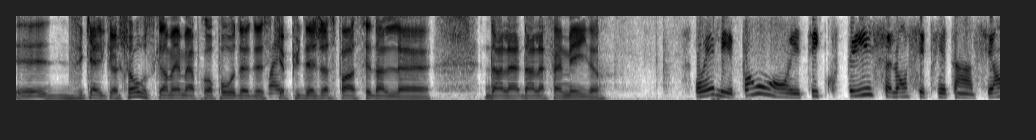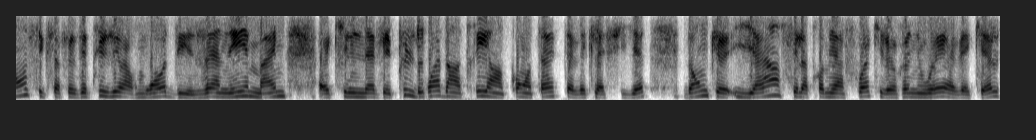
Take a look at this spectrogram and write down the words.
euh, dit quelque chose quand même à propos de, ce qui a pu déjà se passer dans, le, dans, la, dans la famille. Là. Oui, les ponts ont été coupés selon ses prétentions. C'est que ça faisait plusieurs mois, des années même, euh, qu'il n'avait plus le droit d'entrer en contact avec la fillette. Donc, euh, hier, c'est la première fois qu'il renouait avec elle.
